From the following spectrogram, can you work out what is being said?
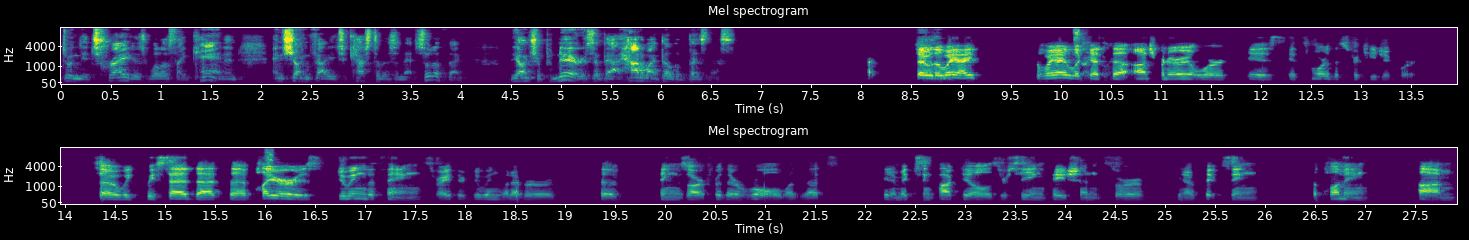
doing their trade as well as they can and, and showing value to customers and that sort of thing. The entrepreneur is about how do I build a business? So the um, way I the way I look Sorry, at the entrepreneurial work is it's more the strategic work. So we, we said that the player is doing the things, right? They're doing whatever the things are for their role, whether that's, you know, mixing cocktails or seeing patients or, you know, fixing the plumbing. Um,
